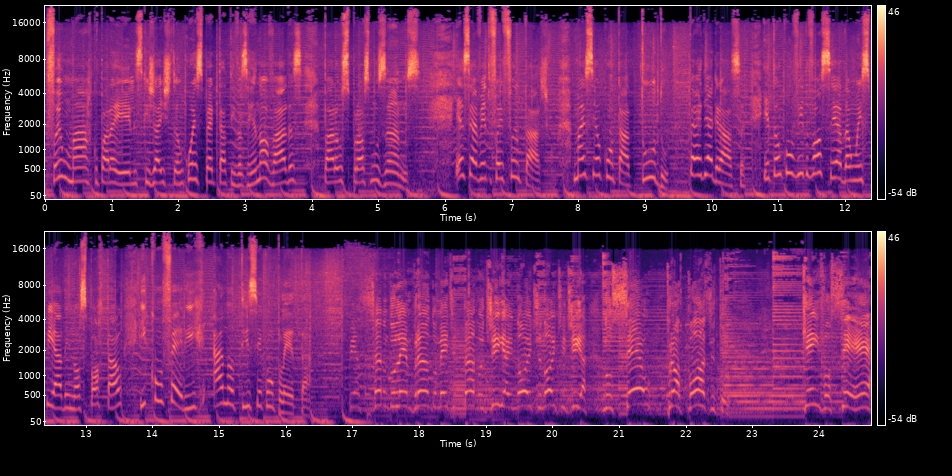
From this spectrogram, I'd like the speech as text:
Foi um marco para eles que já estão com expectativas renovadas para os próximos anos. Esse evento foi fantástico, mas se eu contar tudo, perde a graça. Então convido você a dar uma espiada em nosso portal e conferir a notícia completa pensando, lembrando, meditando dia e noite, noite e dia no seu propósito. Você é?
